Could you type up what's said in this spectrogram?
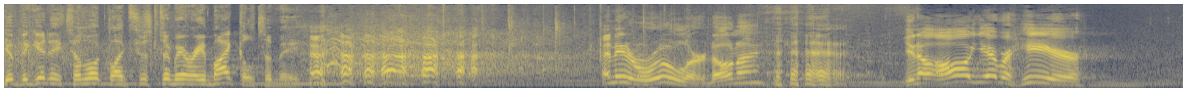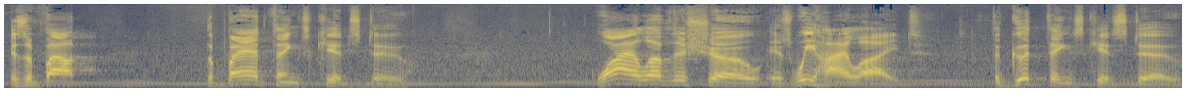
You're beginning to look like Sister Mary Michael to me. I need a ruler, don't I? you know, all you ever hear is about the bad things kids do. Why I love this show is we highlight the good things kids do.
